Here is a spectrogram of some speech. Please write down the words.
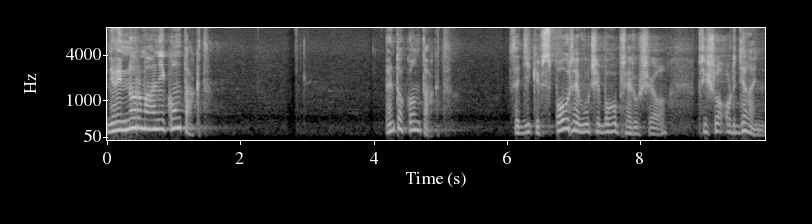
Měli normální kontakt. Tento kontakt se díky vzpouře vůči Bohu přerušil, přišlo oddělení.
